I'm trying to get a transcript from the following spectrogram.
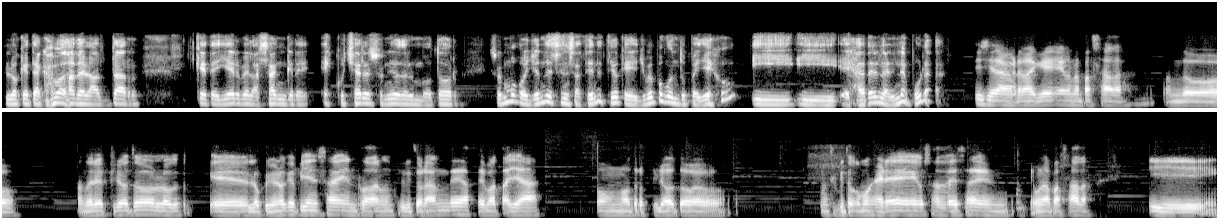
lo que te acaba de adelantar, que te hierve la sangre, escuchar el sonido del motor. Son mogollón de sensaciones, tío, que yo me pongo en tu pellejo y, y es adrenalina pura. Sí, sí, la verdad que es una pasada. Cuando, cuando eres piloto, lo, que, lo primero que piensas es rodar un circuito grande, hacer batallas con otros pilotos, un circuito como Jerez, o sea, de esas, es, es una pasada. Y,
